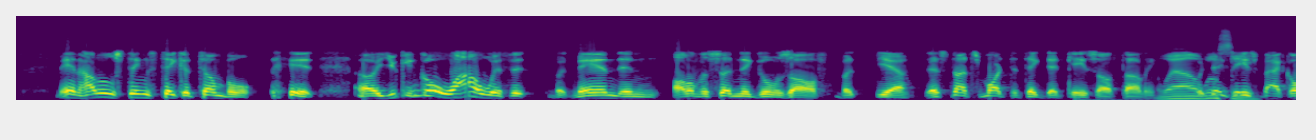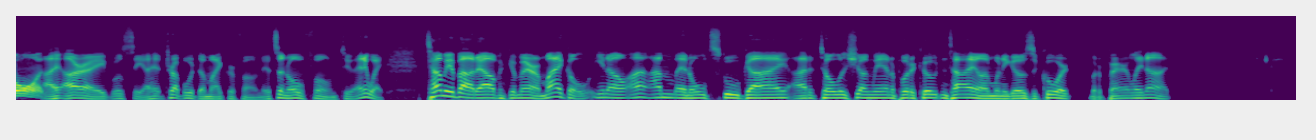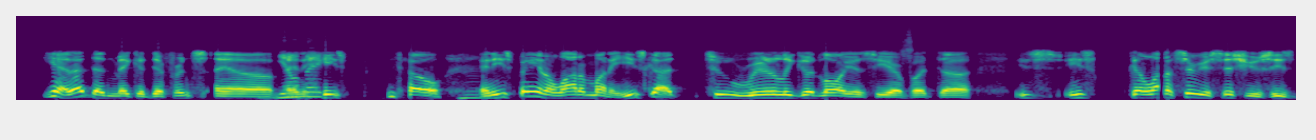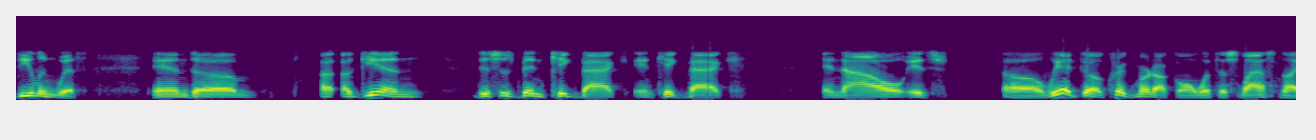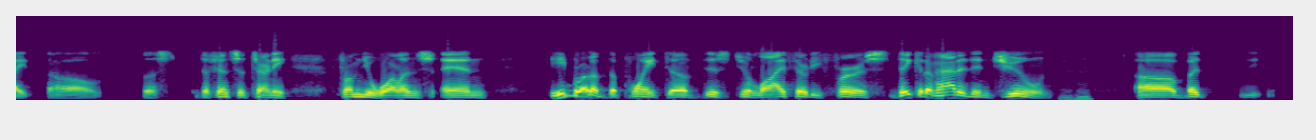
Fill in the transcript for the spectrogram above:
man, how those things take a tumble. It, uh, you can go a while with it, but man, then all of a sudden it goes off. But yeah, that's not smart to take that case off, Tommy. Well, Put we'll that see. case back on. I, all right, we'll see. I had trouble with the microphone. It's an old phone too. Anyway, tell me about Alvin Kamara, Michael. You know, I, am an old school guy. I'd have told this young man to put a coat and tie on when he goes to court, but apparently not. Yeah, that doesn't make a difference. Uh, you don't and think? He's no, Hmm. and he's paying a lot of money. He's got two really good lawyers here, but uh, he's he's got a lot of serious issues he's dealing with, and um, uh, again, this has been kickback and kickback, and now it's. Uh, we had uh, Craig Murdoch on with us last night, uh, the defense attorney from New Orleans, and he brought up the point of this July 31st. They could have had it in June, Mhm. Uh, but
